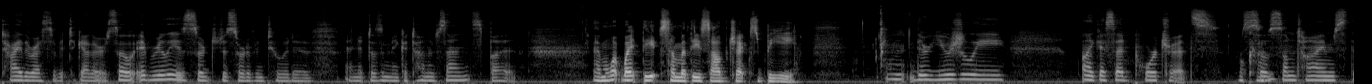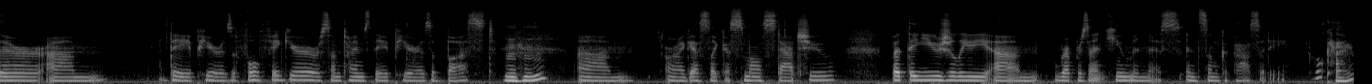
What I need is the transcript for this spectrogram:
tie the rest of it together. So it really is sort of just sort of intuitive, and it doesn't make a ton of sense, but And what might the, some of these objects be? Mm, They're usually, like I said, portraits. Okay. So sometimes they're um, they appear as a full figure, or sometimes they appear as a bust, Mm-hmm. um, or I guess like a small statue. But they usually um, represent humanness in some capacity. Okay.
